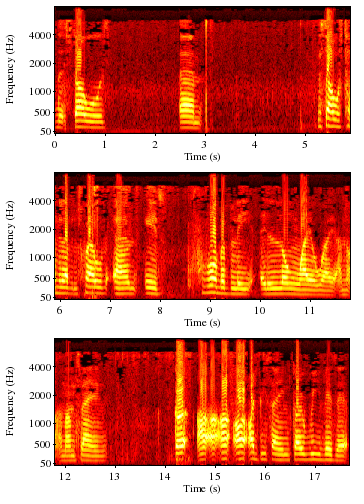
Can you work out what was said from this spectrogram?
the Star Wars um the Star Wars 10, 11, 12 um, is probably a long way away. I'm not. And I'm saying go. I, I, I, I'd be saying go revisit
